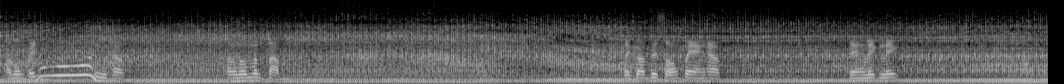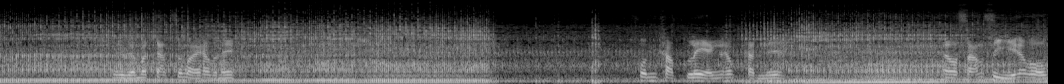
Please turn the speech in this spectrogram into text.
เอาลงไปนู่นครับ ทางโน้นมันต่ำแต่ก่อนเป็นสองแปลงครับ แปลงเล็กๆ เดี๋ยวมาจัดสักหน่อยครับวันนี้ คนขับแรงนะครับคันนี้ L สามสี่ครับผม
